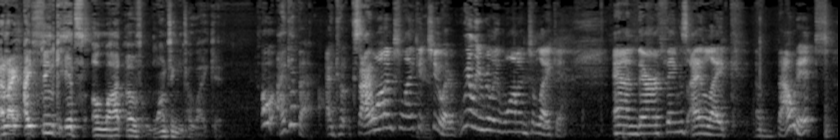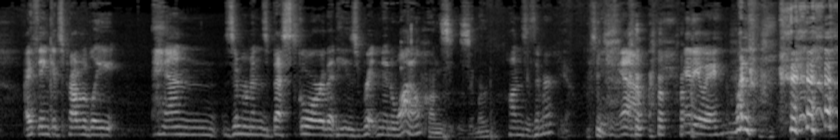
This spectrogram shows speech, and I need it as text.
And I, I think it's a lot of wanting to like it. Oh, I get that. I because I wanted to like it too. I really, really wanted to like it. And there are things I like about it. I think it's probably Hans Zimmerman's best score that he's written in a while. Hans Zimmer. Hans Zimmer. Yeah. Excuse me, yeah. anyway, when I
